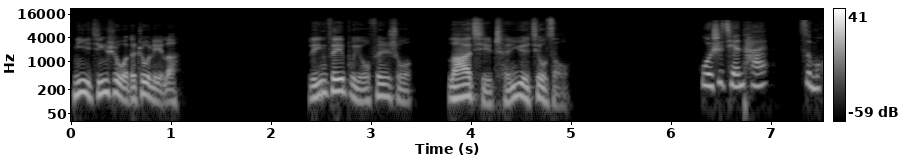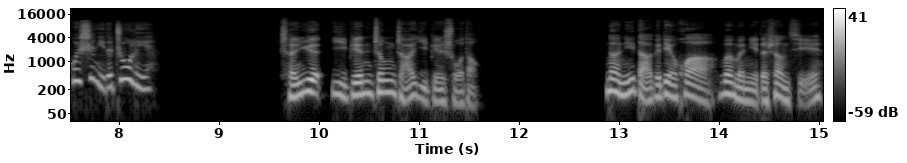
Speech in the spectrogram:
你已经是我的助理了。林飞不由分说，拉起陈月就走。我是前台，怎么会是你的助理？陈月一边挣扎一边说道：“那你打个电话问问你的上级。”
